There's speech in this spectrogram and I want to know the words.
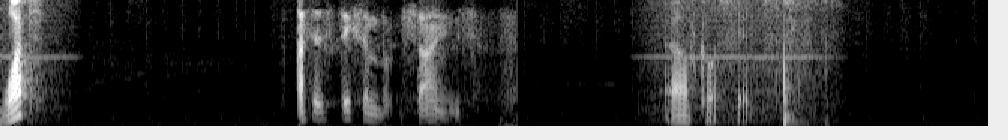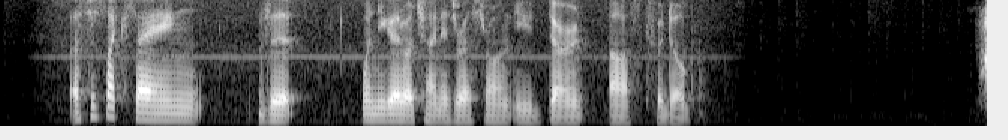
What? I said sticks and stones. Of course did. That's just like saying that when you go to a Chinese restaurant, you don't ask for dog. What?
